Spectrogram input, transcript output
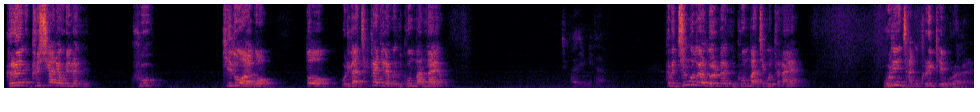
그런 그 시간에 우리는 구, 기도하고 또 우리가 착한 일하면 구원 받나요? 아닙니다. 그러면 친구들과 놀면 구원받지 못하나요? 우리는 자꾸 그렇게 몰아가요.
